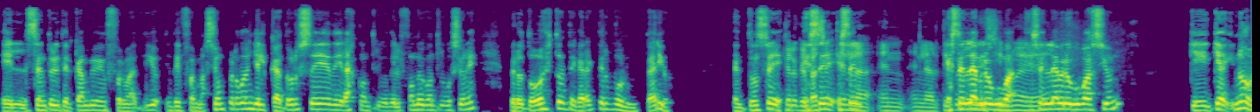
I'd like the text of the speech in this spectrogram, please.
el Centro de Intercambio de, de Información perdón, y el 14 de las del Fondo de Contribuciones, pero todo esto es de carácter voluntario. Entonces, esa, es la preocupación que, hay. No,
